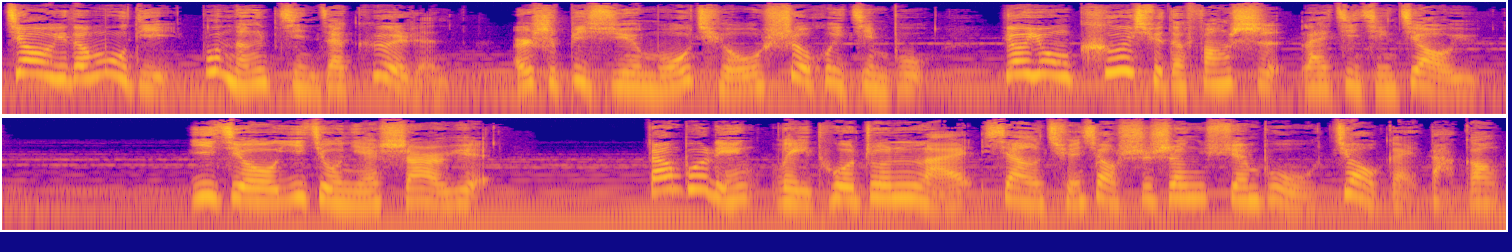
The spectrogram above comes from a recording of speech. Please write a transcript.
教育的目的不能仅在个人，而是必须谋求社会进步，要用科学的方式来进行教育。一九一九年十二月，张伯苓委托周恩来向全校师生宣布教改大纲，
